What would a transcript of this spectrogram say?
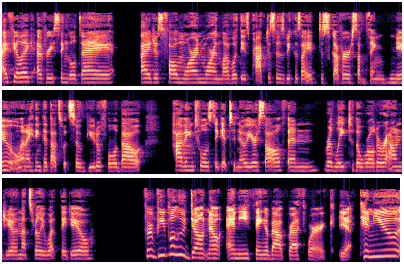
I feel like every single day I just fall more and more in love with these practices because I discover something new. And I think that that's what's so beautiful about having tools to get to know yourself and relate to the world around you. And that's really what they do. For people who don't know anything about breath work, yeah. can you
